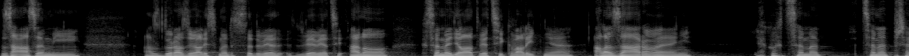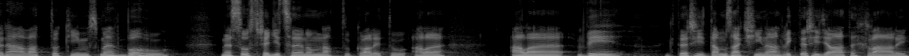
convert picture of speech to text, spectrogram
zázemí a zdůrazňovali jsme se dvě, dvě věci. Ano, chceme dělat věci kvalitně, ale zároveň jako chceme, chceme předávat to, kým jsme v Bohu, nesoustředit se jenom na tu kvalitu, ale, ale vy, kteří tam začínáte, vy, kteří děláte chvály,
